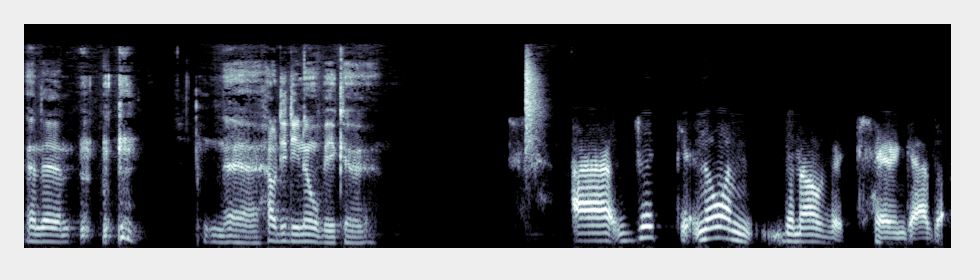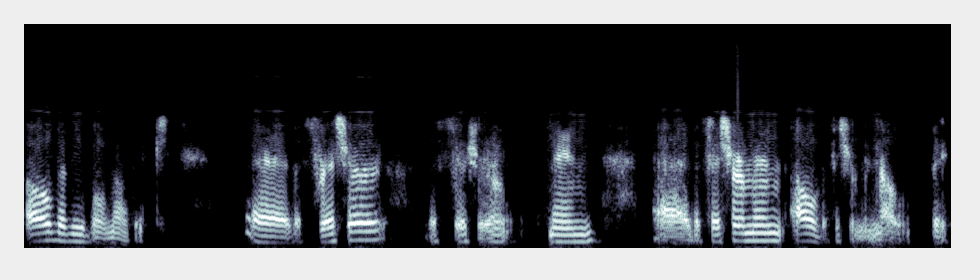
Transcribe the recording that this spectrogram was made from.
And um, uh, how did you know Vic? Uh, Uh, Vic, no one know Vic here in Gaza. All the people know Vic. Uh, the fisher, the fishermen, uh, the fishermen, all the fishermen know Vic.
